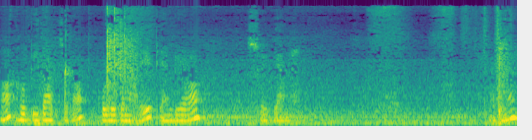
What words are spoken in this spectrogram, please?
နော်အခုပြီးသွားပြီဆိုတော့ကိုလိုချင်တာလေးပြန်ပြီးတော့ဆွဲပြမယ်ဟုတ်နော်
